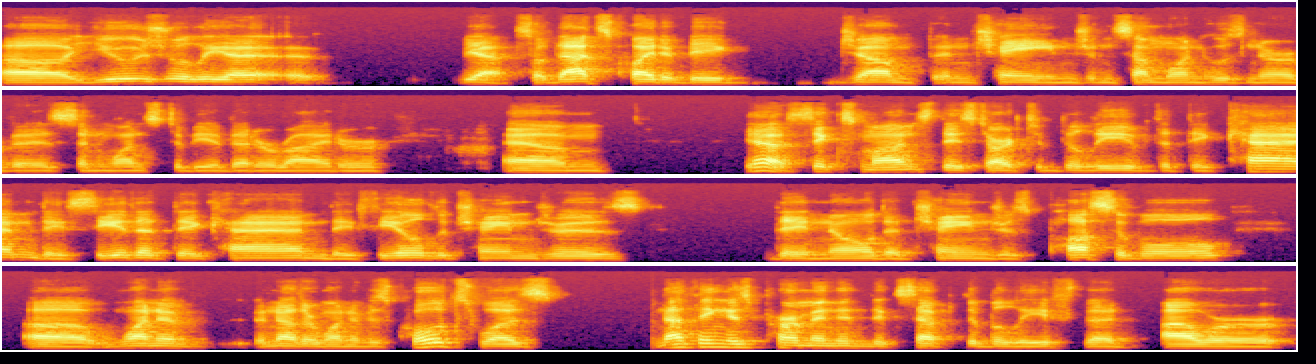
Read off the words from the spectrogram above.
uh usually uh, uh yeah so that's quite a big jump and change in someone who's nervous and wants to be a better rider. Um yeah six months they start to believe that they can they see that they can they feel the changes they know that change is possible. Uh, one of another one of his quotes was nothing is permanent except the belief that our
